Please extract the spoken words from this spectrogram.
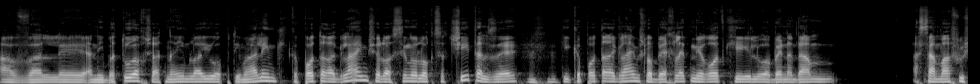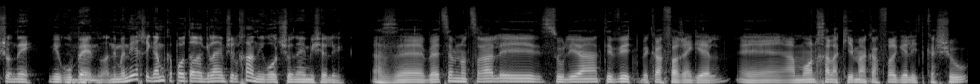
אבל uh, אני בטוח שהתנאים לא היו אופטימליים, כי כפות הרגליים שלו, עשינו לו קצת שיט על זה, כי כפות הרגליים שלו בהחלט נראות כאילו הבן אדם עשה משהו שונה מרובנו. אני מניח שגם כפות הרגליים שלך נראות שונה משלי. אז uh, בעצם נוצרה לי סוליה טבעית בכף הרגל. Uh, המון חלקים מהכף רגל התקשו,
